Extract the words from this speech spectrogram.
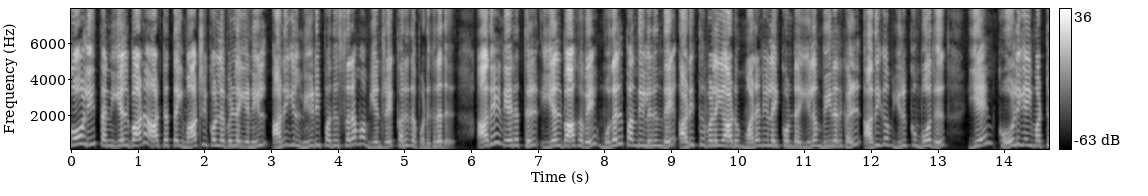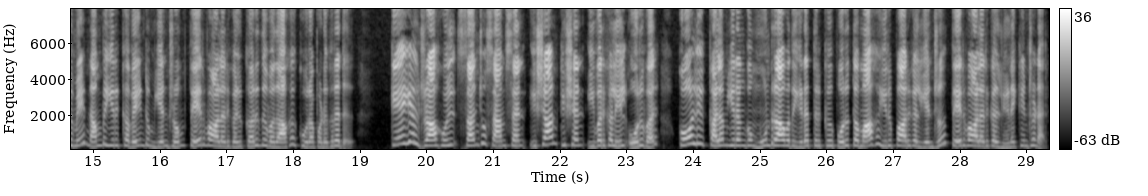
கோலி தன் இயல்பான ஆட்டத்தை மாற்றிக்கொள்ளவில்லை எனில் அணியில் நீடிப்பது சிரமம் என்றே கருதப்படுகிறது. அதே நேரத்தில் இயல்பாகவே முதல் பந்திலிருந்தே அடித்து விளையாடும் மனநிலை கொண்ட இளம் வீரர்கள் அதிகம் இருக்கும்போது ஏன் கோலியை மட்டுமே நம்பியிருக்க வேண்டும் என்றும் தேர்வாளர்கள் கருதுவதாக கூறப்படுகிறது. கே எல் ராகுல் சஞ்சு சாம்சன் இஷான் கிஷன் இவர்களில் ஒருவர் கோலி களம் இறங்கும் மூன்றாவது இடத்திற்கு பொருத்தமாக இருப்பார்கள் என்று தேர்வாளர்கள் நினைக்கின்றனர்.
